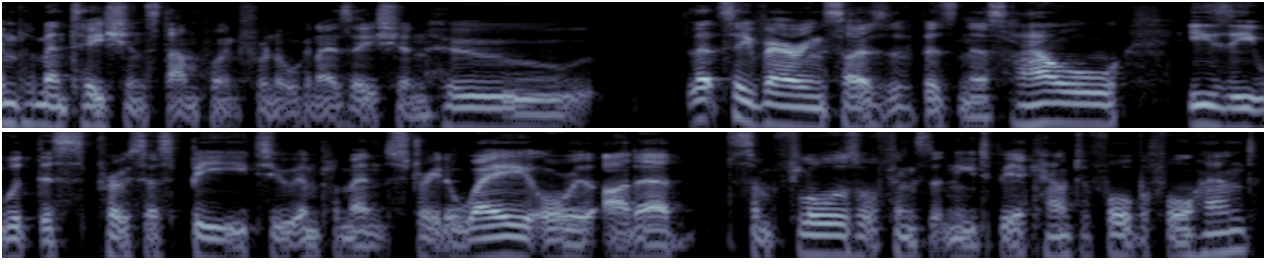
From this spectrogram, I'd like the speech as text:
implementation standpoint for an organization who let's say varying sizes of business how easy would this process be to implement straight away or are there some flaws or things that need to be accounted for beforehand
